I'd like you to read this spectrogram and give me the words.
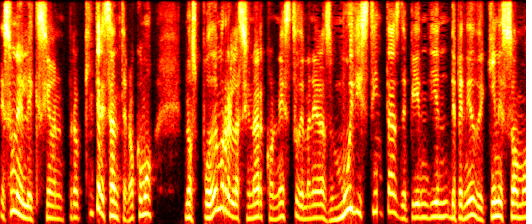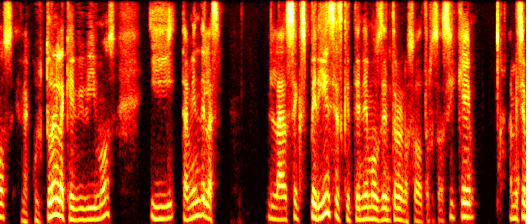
es una elección, pero qué interesante, ¿no? Cómo nos podemos relacionar con esto de maneras muy distintas dependiendo, de quiénes somos, la cultura en la que vivimos y también de las, las experiencias que tenemos dentro de nosotros. Así que a mí se,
